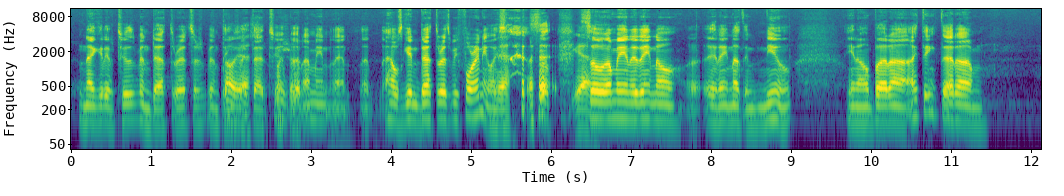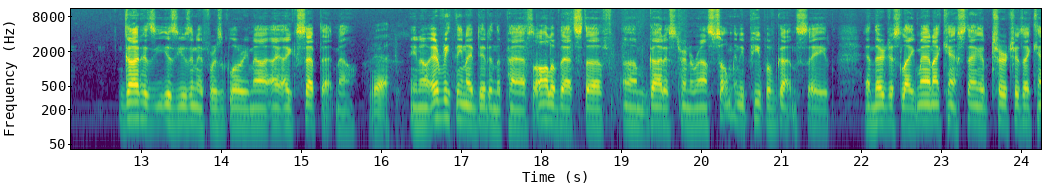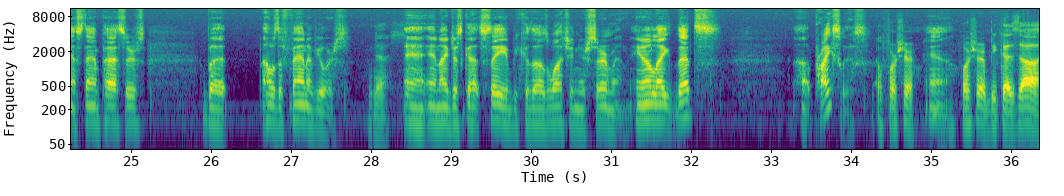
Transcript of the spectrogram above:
negative too. There's been death threats. There's been things Oh, yes, like that too. sure. But I mean, that, that, I was getting death threats before, anyways. Yeah. so, Yeah. so I mean, it ain't no, uh, it ain't nothing new, you know. But uh, I think that um, God has, is using it for His glory now. I, I accept that now. Yeah. You know, everything I did in the past, all of that stuff, um, God has turned around. So many people have gotten saved, and they're just like, man, I can't stand churches, I can't stand pastors, but I was a fan of yours, Yes. and, and I just got saved because I was watching your sermon. You know, like that's uh, priceless. Oh, for sure. Yeah. For sure, because uh,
